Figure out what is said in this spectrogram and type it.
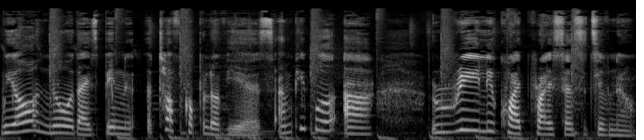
we all know that it's been a tough couple of years, and people are really quite price sensitive now.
